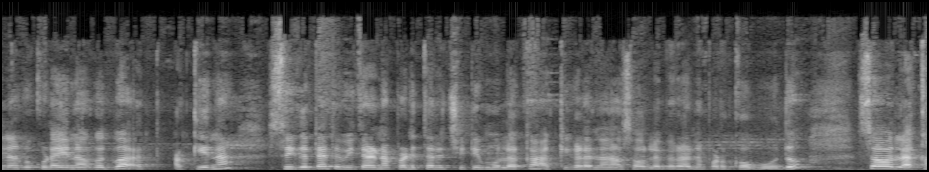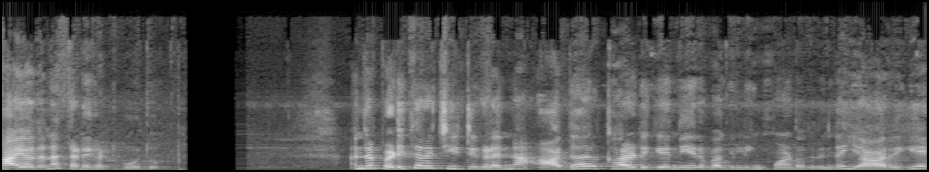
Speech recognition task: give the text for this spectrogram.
ಎಲ್ಲರಿಗೂ ಕೂಡ ಏನಾಗೋದು ಅಕ್ಕಿನ ಸಿಗುತ್ತೆ. ಅಥವಾ ವಿತರಣಾ ಪಡಿತರ ಚೀಟಿ ಮೂಲಕ ಅಕ್ಕಿಗಳನ್ನು ನಾವು ಸೌಲಭ್ಯಗಳನ್ನು ಪಡ್ಕೋಬೋದು. ಸೊ ಕಾಯೋದನ್ನು ತಡೆಗಟ್ಬೋದು. ಅಂದರೆ ಪಡಿತರ ಚೀಟಿಗಳನ್ನು ಆಧಾರ್ ಕಾರ್ಡ್ಗೆ ನೇರವಾಗಿ ಲಿಂಕ್ ಮಾಡೋದ್ರಿಂದ ಯಾರಿಗೆ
